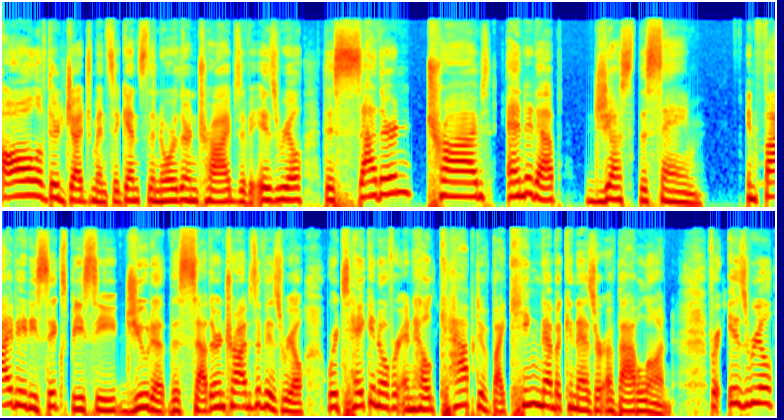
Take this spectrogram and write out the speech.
all of their judgments against the northern tribes of Israel, the southern tribes ended up just the same. In 586 BC, Judah, the southern tribes of Israel, were taken over and held captive by King Nebuchadnezzar of Babylon. For Israel,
